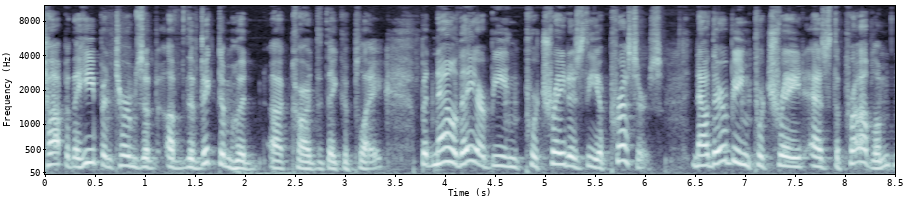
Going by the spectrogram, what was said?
top of the heap in terms of, of the victimhood uh, card that they could play. But now they are being portrayed as the oppressors. Now they're being portrayed as the problem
